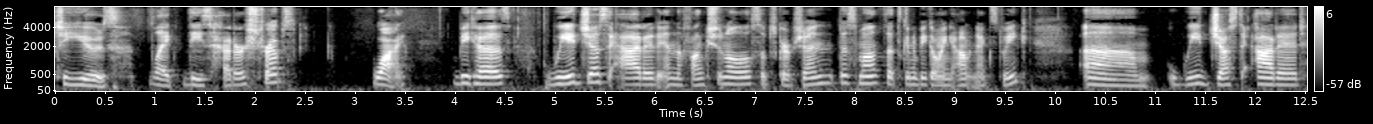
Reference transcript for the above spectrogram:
to use like these header strips. Why? Because we just added in the functional subscription this month that's going to be going out next week. Um, we just added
